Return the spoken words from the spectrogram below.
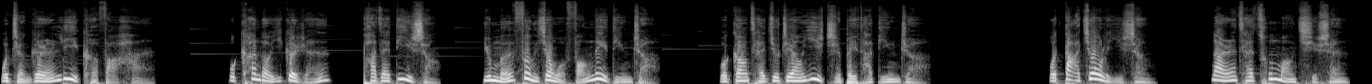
我整个人立刻发寒。我看到一个人趴在地上，用门缝向我房内盯着。我刚才就这样一直被他盯着。我大叫了一声，那人才匆忙起身，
